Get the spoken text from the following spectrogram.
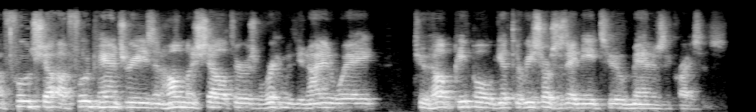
a food sh- uh, food pantries and homeless shelters. We're working with United Way to help people get the resources they need to manage the crisis.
